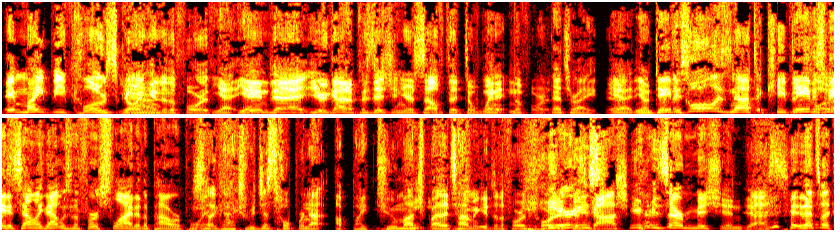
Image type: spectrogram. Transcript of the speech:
it might be close going Yeah. into the fourth. Yeah, yeah. And that you got to position yourself to, to win it in the fourth. That's right. Yeah, you know, But Davis. the goal is not to keep it Davis close. made it sound like that was the first slide of the PowerPoint. It's like, actually, we just hope we're not up by too much by the time we get to the fourth quarter. Because, gosh, here is our mission. Yes. that's what.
